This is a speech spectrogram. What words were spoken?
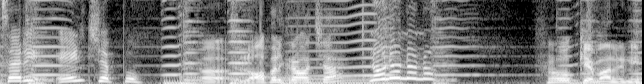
సరే ఏంటి చెప్పు. ఆ, లోపలికి రావచ్చా? No no no no. Okay Malini.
